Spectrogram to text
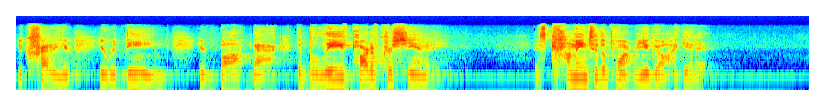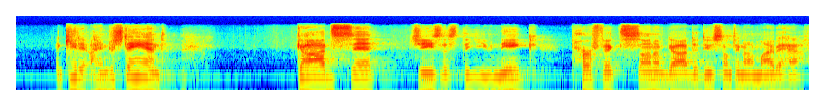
You're credited, you're, you're redeemed, you're bought back. The believe part of Christianity is coming to the point where you go, I get it. I get it. I understand. God sent Jesus, the unique, perfect Son of God to do something on my behalf.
